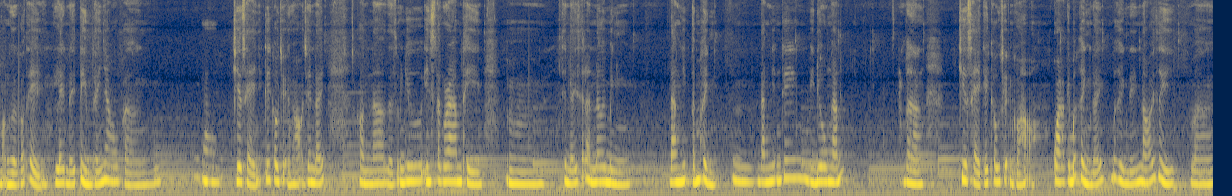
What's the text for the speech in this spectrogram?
mọi người có thể lên đấy tìm thấy nhau và ừ chia sẻ những cái câu chuyện của họ trên đấy. Còn uh, giả dụ như Instagram thì um, trên đấy sẽ là nơi mình đăng những tấm hình đăng những cái video ngắn và chia sẻ cái câu chuyện của họ qua cái bức hình đấy. Bức hình đấy nói gì và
